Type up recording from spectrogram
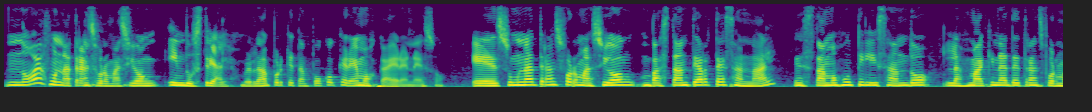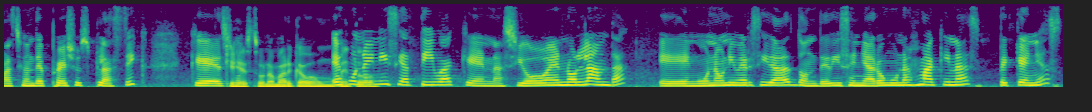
no es una transformación industrial, ¿verdad? Porque tampoco queremos caer en eso. Es una transformación bastante artesanal. Estamos utilizando las máquinas de transformación de Precious Plastic, que es, ¿Qué es esto? ¿Una marca o es un es método? una iniciativa que nació en Holanda, en una universidad donde diseñaron unas máquinas pequeñas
